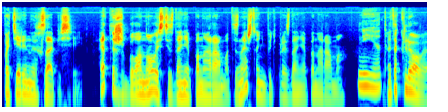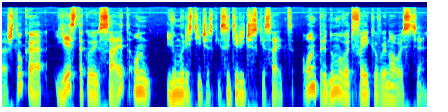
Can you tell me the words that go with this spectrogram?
потерянных записей. Это же была новость издания «Панорама». Ты знаешь что-нибудь про издание «Панорама»? Нет. Это клевая штука. Есть такой сайт, он юмористический, сатирический сайт. Он придумывает фейковые новости.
